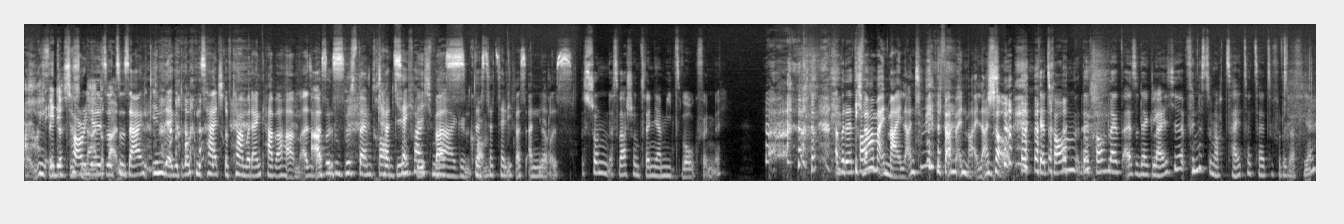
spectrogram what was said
Oh, ein Editorial nah sozusagen in der gedruckten Zeitschrift haben oder ein Cover haben. Also das Aber du bist deinem Traum tatsächlich was, Das ist tatsächlich was anderes. Ja. Ist schon, das war schon Svenja Meets Vogue, finde ich. Aber der Traum, ich war mal in Mailand. Ich war mal in Mailand. Schau, der Traum, der Traum bleibt also der gleiche. Findest du noch Zeit zur Zeit zu fotografieren?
